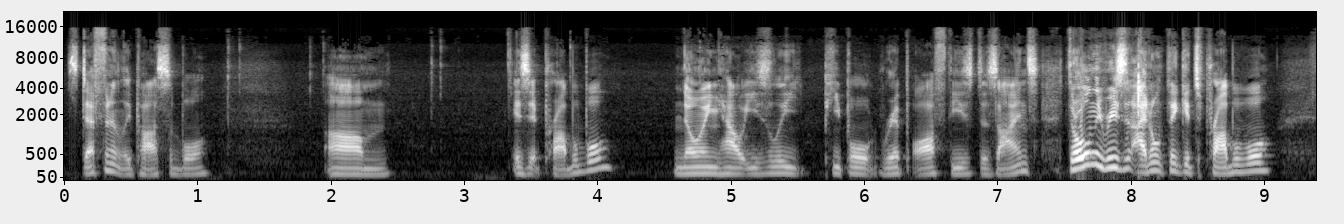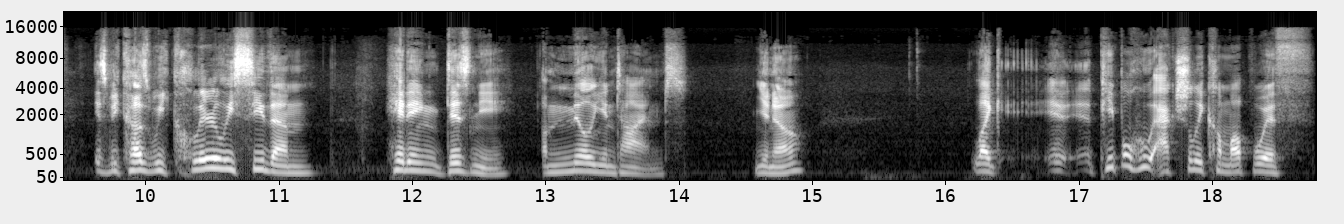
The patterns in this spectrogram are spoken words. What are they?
It's definitely possible. Um, is it probable? Knowing how easily people rip off these designs, the only reason I don't think it's probable is because we clearly see them hitting Disney a million times. You know, like it, people who actually come up with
